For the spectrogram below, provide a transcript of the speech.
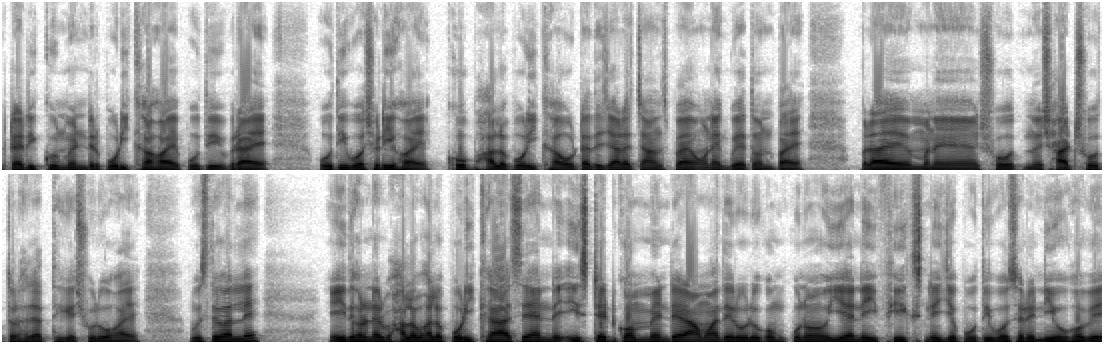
একটা রিক্রুটমেন্টের পরীক্ষা হয় প্রতি, প্রায় প্রতি বছরই হয়। খুব ভালো পরীক্ষা, ওটাতে যারা চান্স পায় অনেক বেতন পায়। প্রায় মানে ষাট, সত্তর হাজার থেকে শুরু হয়, বুঝতে পারলে? এই ধরনের ভালো ভালো পরীক্ষা আছে অ্যান্ড স্টেট গভর্নমেন্টের আমাদের ওরকম কোনো ইয়ে নেই ফিক্স নেই যে প্রতি বছরে নিয়োগ হবে।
